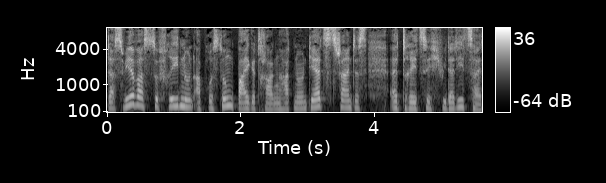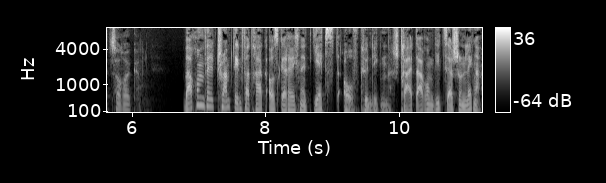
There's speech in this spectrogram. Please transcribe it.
dass wir was zu Frieden und Abrüstung beigetragen hatten. Und jetzt scheint es, dreht sich wieder die Zeit zurück. Warum will Trump den Vertrag ausgerechnet jetzt aufkündigen? Streit darum gibt's ja schon länger.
